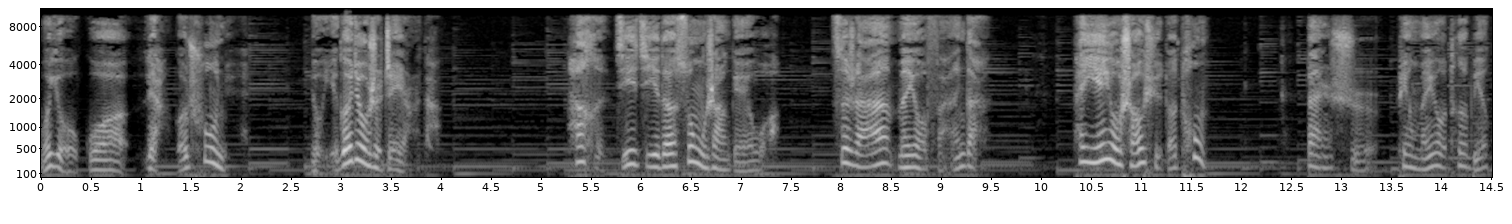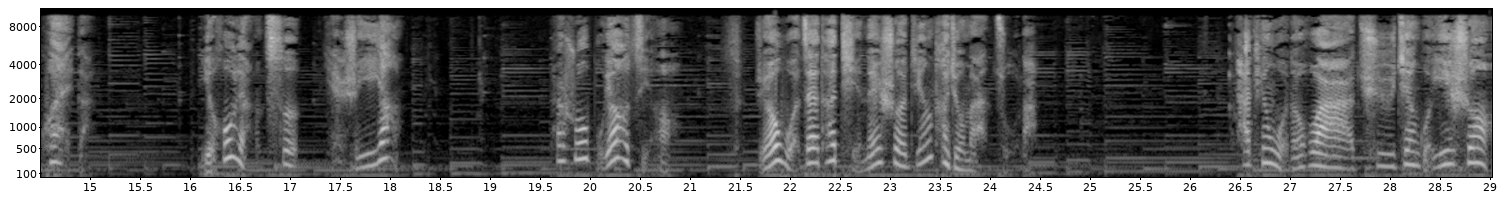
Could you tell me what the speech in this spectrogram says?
我有过两个处女，有一个就是这样的。他很积极的送上给我，自然没有反感。他也有少许的痛，但是并没有特别快感。以后两次也是一样。他说不要紧，只要我在他体内射精，他就满足了。他听我的话去见过医生，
